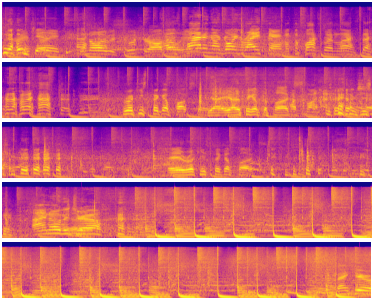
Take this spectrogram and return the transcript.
no kidding. Didn't know it was Kucherov I was planning on going right there, but the puck went left. I don't know what happened. Rookies pick up pucks though. Yeah, you gotta pick up the pucks. That's fine. I'm just kidding. Hey, rookies pick up pucks. I know the drill. Thank you.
